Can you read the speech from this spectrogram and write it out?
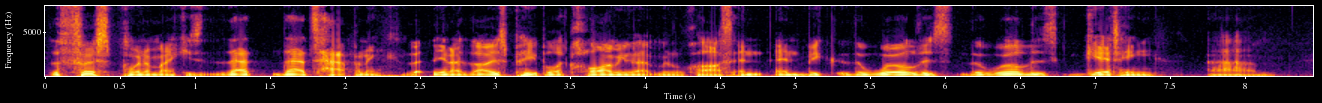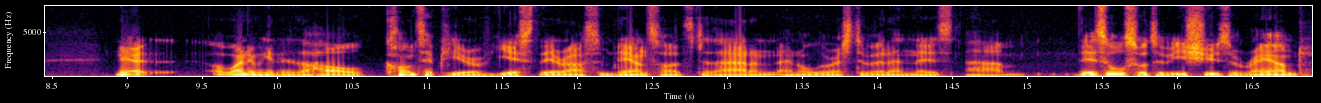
the first point I make is that that's happening. That you know those people are climbing that middle class, and and bec- the world is the world is getting. Um, now I won't even get into the whole concept here of yes, there are some downsides to that, and, and all the rest of it, and there's um, there's all sorts of issues around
